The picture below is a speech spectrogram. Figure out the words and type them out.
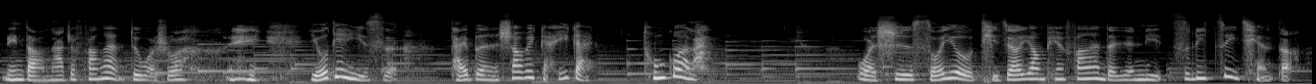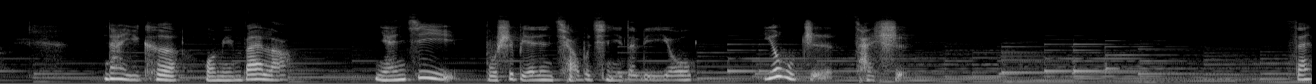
领导拿着方案对我说：“嘿，有点意思，台本稍微改一改，通过了。”我是所有提交样片方案的人里资历最浅的。那一刻，我明白了，年纪不是别人瞧不起你的理由。幼稚才是。三，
